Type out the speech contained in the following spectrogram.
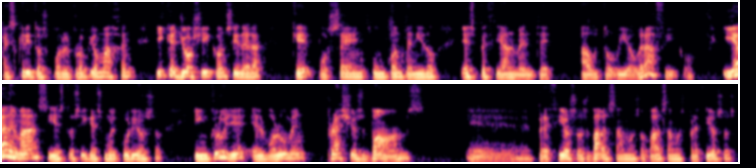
escritos por el propio Magen y que Joshi considera que poseen un contenido especialmente autobiográfico. Y además, y esto sí que es muy curioso, incluye el volumen Precious Bombs, eh, Preciosos Bálsamos o Bálsamos Preciosos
